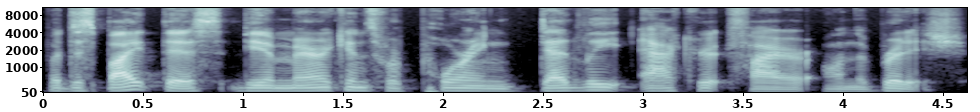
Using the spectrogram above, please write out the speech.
but despite this, the Americans were pouring deadly accurate fire on the British.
